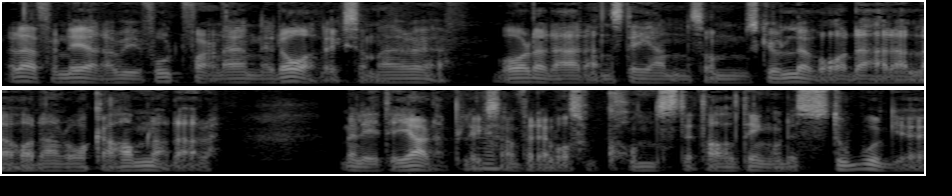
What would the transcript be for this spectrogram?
Det där funderar vi fortfarande än idag liksom. Är var det där en sten som skulle vara där eller har den råkat hamna där? Med lite hjälp liksom, för det var så konstigt allting och det stod ju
